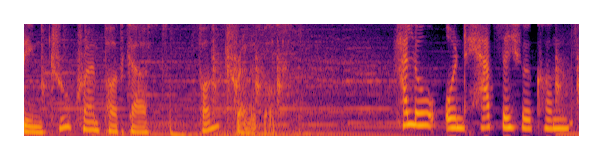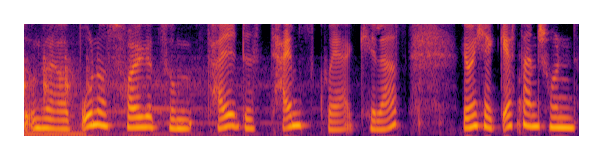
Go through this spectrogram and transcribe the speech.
dem True Crime Podcast von Travelbook. Hallo und herzlich willkommen zu unserer Bonusfolge zum Fall des Times Square Killers. Wir haben euch ja gestern schon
